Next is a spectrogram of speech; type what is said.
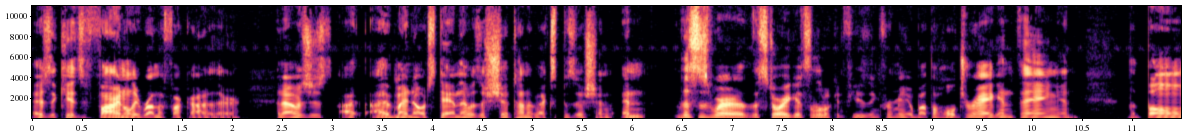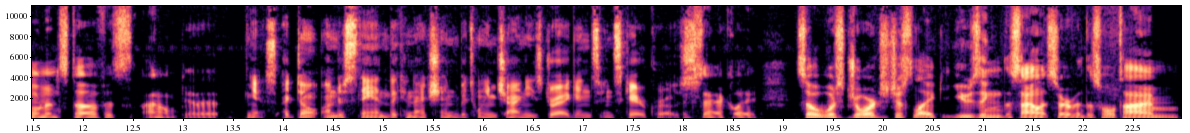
as the kids finally run the fuck out of there. And I was just, I, I have my notes. Damn, that was a shit ton of exposition. And this is where the story gets a little confusing for me about the whole dragon thing and the bone and stuff. It's, I don't get it. Yes, I don't understand the connection between Chinese dragons and scarecrows. Exactly. So was George just like using the silent servant this whole time?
